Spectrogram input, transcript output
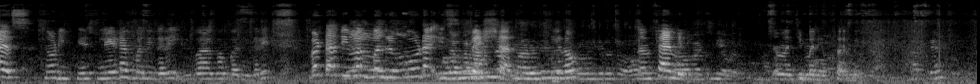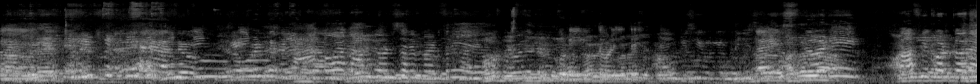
ಎಸ್ ನೋಡಿ ಎಷ್ಟು ಲೇಟ್ ಆಗಿ ಬಂದಿದ್ದಾರೆ ಇವಾಗ ಬಂದಿದ್ದಾರೆ. ಬಟ್ ಅದು ಇವಾಗ ಬಂದ್ರು ಕೂಡ ಇದು ಸ್ಪೆಷಲ್ ಏನೋ ನಮ್ಮ ಫ್ಯಾಮಿಲಿ ನಮ್ಮ ಅಜ್ಜಿ ಮನೆ ಫ್ಯಾಮಿಲಿ ಕುಡಿ ತೊಳಿದೆ ನೋಡಿ ಕಾಫಿ ಕೊಡ್ತಾರೆ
